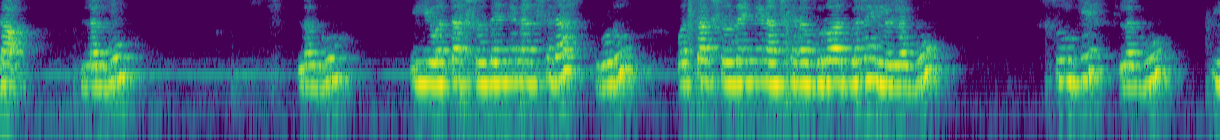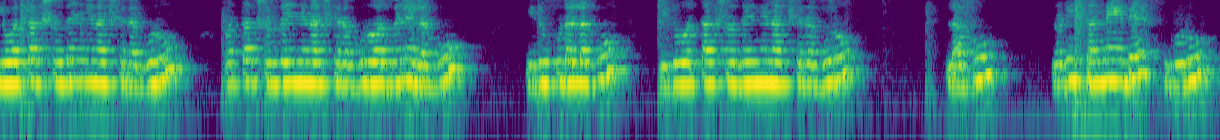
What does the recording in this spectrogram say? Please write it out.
ದ, ಲಘು ಲಘು. ಇಲ್ಲಿ ಒತ್ತಾಕ್ಷರದ ಹಿಂದಿನ ಅಕ್ಷರ ಗುರು, ಒತ್ತಾಕ್ಷರದ ಹಿಂದಿನ ಅಕ್ಷರ ಗುರು ಆದ್ಮೇಲೆ ಇಲ್ಲಿ ಲಘು. ಸೂಗೆ, ಲಘು. ಇಲ್ಲಿ ಒತ್ತಾಕ್ಷರದ ಹಿಂದಿನ ಅಕ್ಷರ ಗುರು, ಒತ್ತಾಕ್ಷರದ ಹಿಂದಿನ ಅಕ್ಷರ ಗುರು ಆದ್ಮೇಲೆ ಲಘು. ಇದು ಕೂಡ ಲಘು. ಇದು ಒತ್ತಾಕ್ಷರದ ಹಿಂದಿನ ಅಕ್ಷರ ಗುರು. ಲಘು. ನೋಡಿ, ಸೊನ್ನೆ ಇದೆ. ಗುರು.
